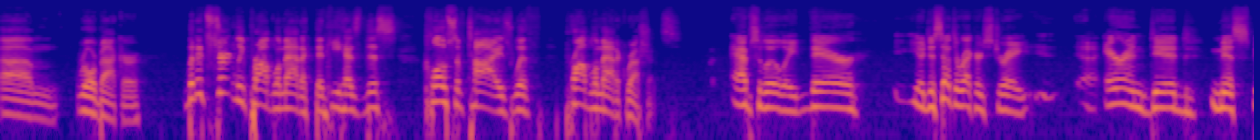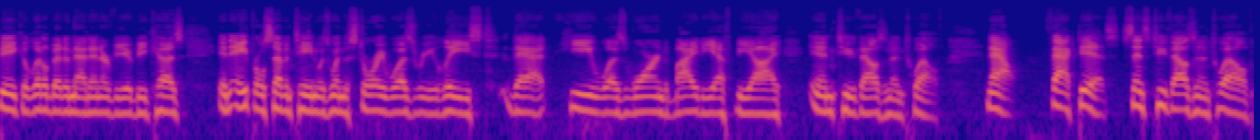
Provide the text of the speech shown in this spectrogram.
um, Rohrabacher, but it's certainly problematic that he has this close of ties with problematic Russians. Absolutely. There, you know, to set the record straight, uh, Erin did misspeak a little bit in that interview because in April 17 was when the story was released that he was warned by the FBI in 2012. Now, fact is, since 2012,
